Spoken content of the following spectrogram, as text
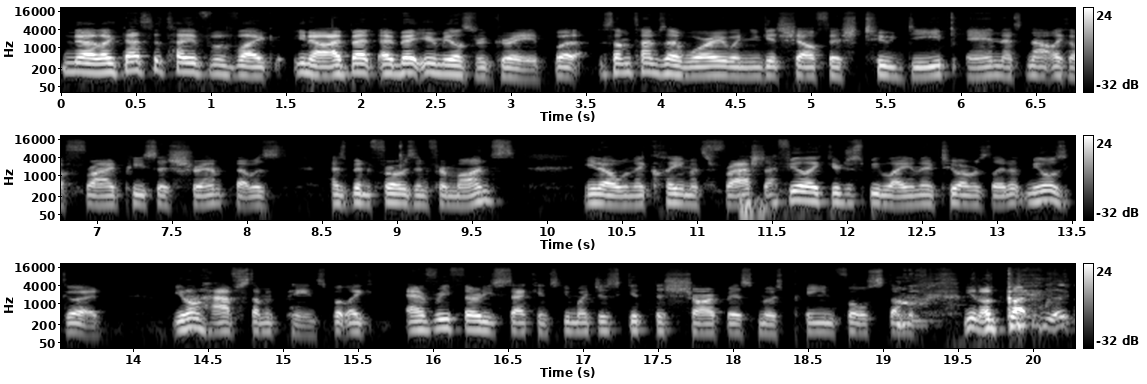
No, like that's the type of like you know. I bet I bet your meals are great, but sometimes I worry when you get shellfish too deep in. That's not like a fried piece of shrimp that was has been frozen for months. You know, when they claim it's fresh, I feel like you're just be laying there two hours later. meal is good. You don't have stomach pains, but like every thirty seconds, you might just get the sharpest, most painful stomach. You know, gut. Like,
